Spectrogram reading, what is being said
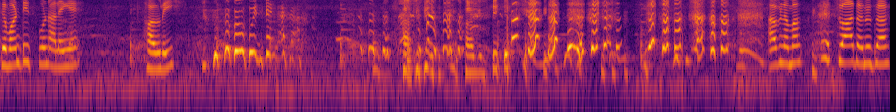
से वन टीस्पून डालेंगे हल्दी। मुझे लगा। हल्दी हल्दी। अब नमक स्वाद अनुसार।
